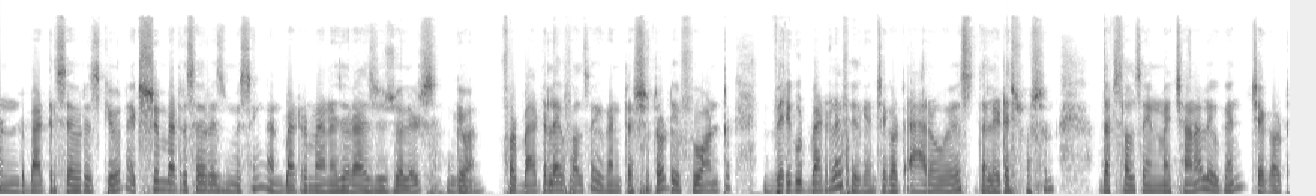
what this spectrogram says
And battery saver is given. Extreme battery saver is missing and battery manager as usual is given. For battery life also you can test it out. If you want very good battery life you can check out arrow os the latest version. That's also in my channel. You can check out.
